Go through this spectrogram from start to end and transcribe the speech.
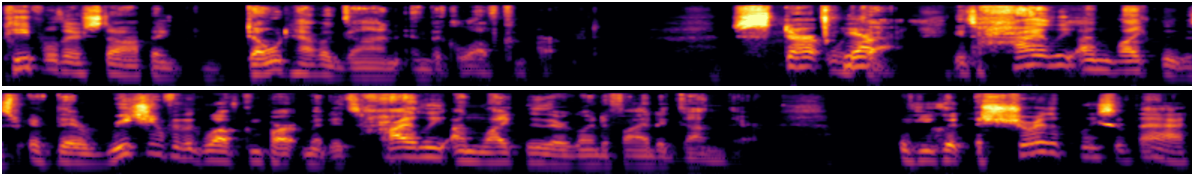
people they're stopping don't have a gun in the glove compartment. Start with yep. that. It's highly unlikely this if they're reaching for the glove compartment, it's highly unlikely they're going to find a gun there. If you could assure the police of that,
